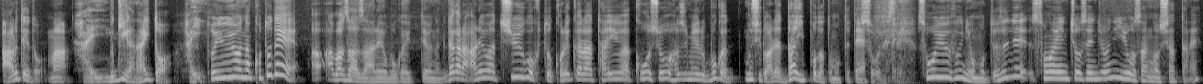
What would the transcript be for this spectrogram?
ある程度まあ、はい、武器がないと、はい、というようなことであわざわざあれを僕は言ったようなだからあれは中国とこれから対話交渉を始める。僕はむしろあれは第一歩だと思っててそうです、ね、そういうふうに思ってそれでその延長線上に楊さんがおっしゃったね。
